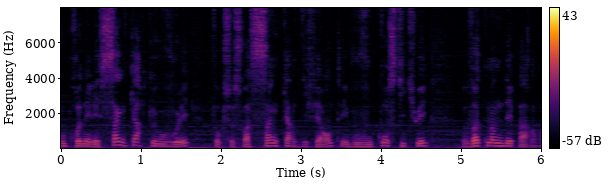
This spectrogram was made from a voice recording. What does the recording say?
vous prenez les 5 cartes que vous voulez, il faut que ce soit 5 cartes différentes et vous vous constituez votre main de départ.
